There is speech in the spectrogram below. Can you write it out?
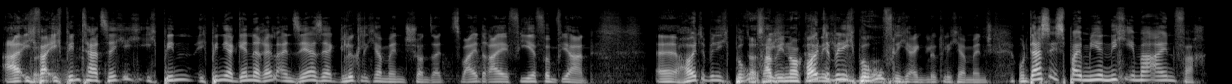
Ah, ich, war, ich bin tatsächlich, ich bin, ich bin ja generell ein sehr, sehr glücklicher Mensch schon seit zwei, drei, vier, fünf Jahren. Äh, heute bin ich beruflich, ich heute bin ich beruflich ein glücklicher Mensch. Und das ist bei mir nicht immer einfach,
